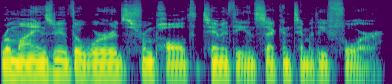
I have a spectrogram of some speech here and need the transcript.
reminds me of the words from Paul to Timothy in 2 Timothy 4.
